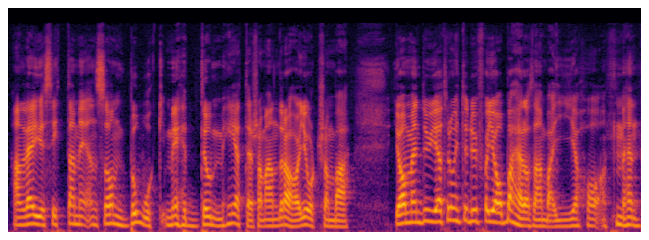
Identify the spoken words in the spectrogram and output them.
Han lär ju sitta med en sån bok med dumheter som andra har gjort som bara... Ja, men du, jag tror inte du får jobba här. Och så han bara, ja, men...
